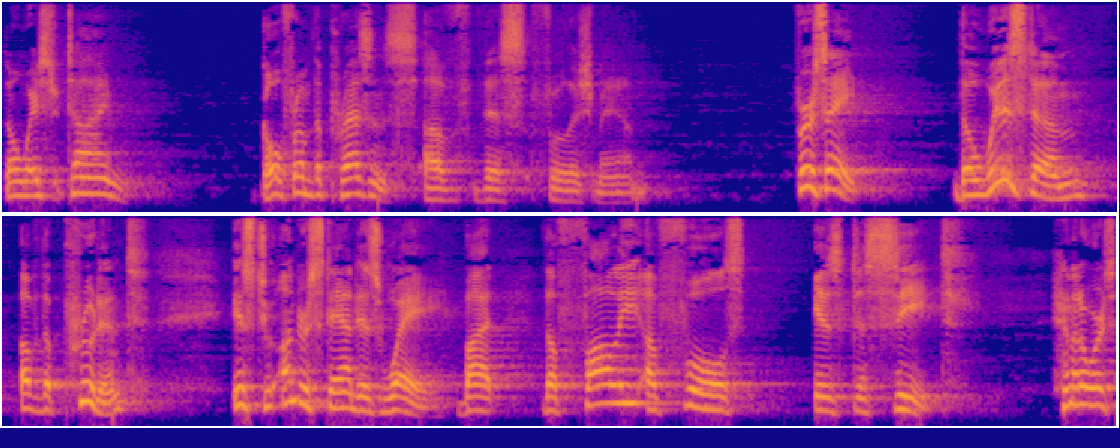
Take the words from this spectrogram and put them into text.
Don't waste your time. Go from the presence of this foolish man. Verse 8 The wisdom of the prudent is to understand his way, but the folly of fools is deceit. In other words,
